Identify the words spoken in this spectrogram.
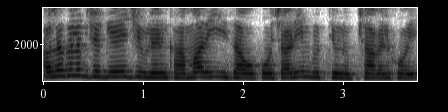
અલગ અલગ જગ્યાએ જીવલેણ ઘા મારી ઈજાઓ પહોંચાડી મૃત્યુ નિપજાવેલ હોય.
